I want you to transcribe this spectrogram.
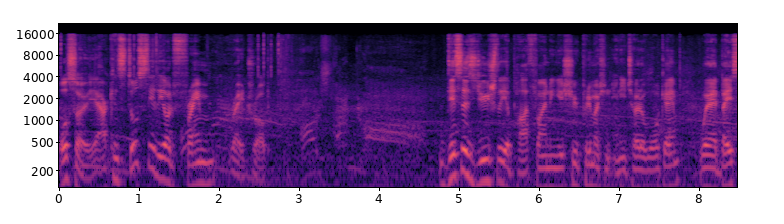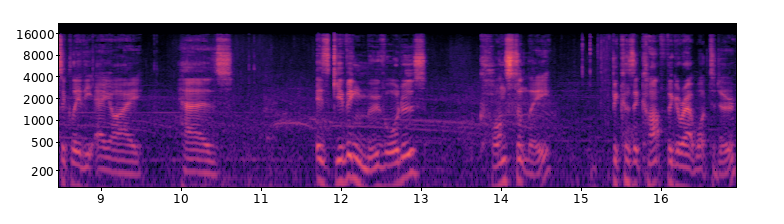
Also, yeah, I can still see the odd frame rate drop this is usually a pathfinding issue, pretty much in any Total War game, where basically the AI has is giving move orders constantly because it can't figure out what to do.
